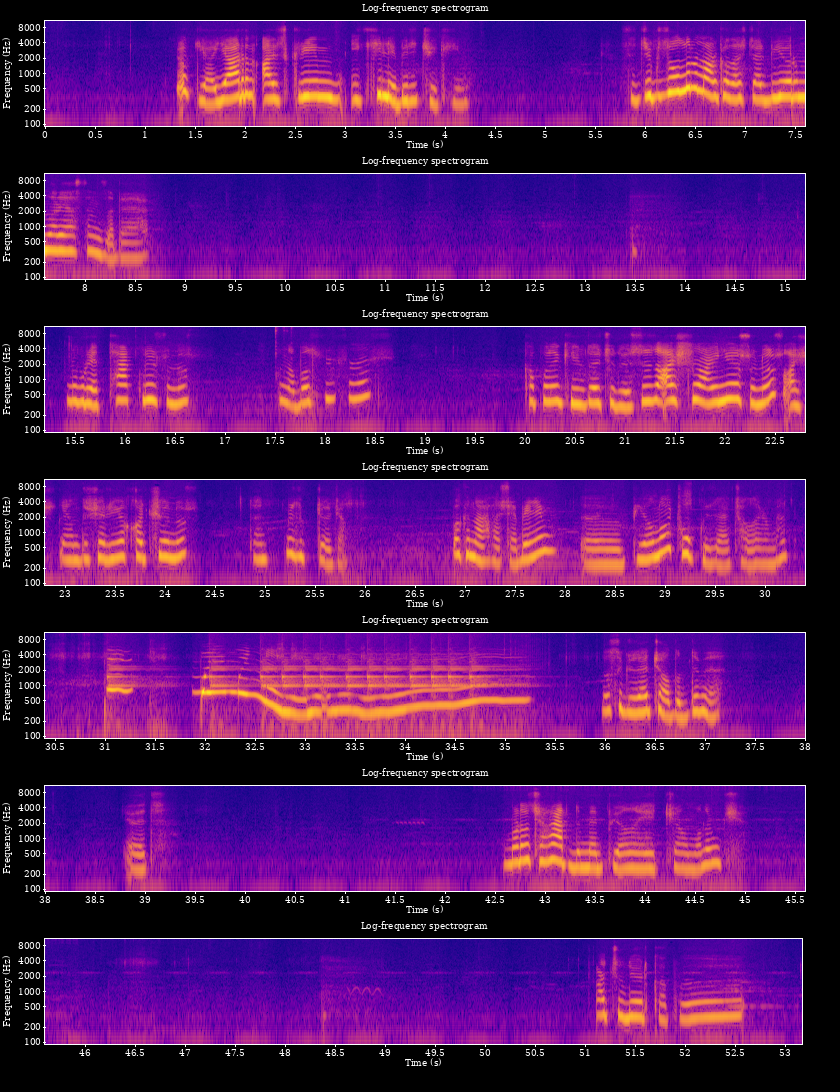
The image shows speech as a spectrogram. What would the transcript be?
Yok ya yarın Ice Cream 2 ile 1'i çekeyim. Sizce güzel olur mu arkadaşlar? Bir yorumlar yazsanıza be. Bunu buraya taklıyorsunuz. Buna basıyorsunuz. Kapının kilidi açılıyor. Siz aşağı iniyorsunuz. Aş yani dışarıya kaçıyorsunuz. Ben müzikçi hocam. Bakın arkadaşlar benim e, piyano çok güzel çalarım ben. Nasıl güzel çaldım değil mi? Evet. Bu arada şaka yaptım ben piyanoyu hiç çalmadım ki. Açılıyor kapı.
